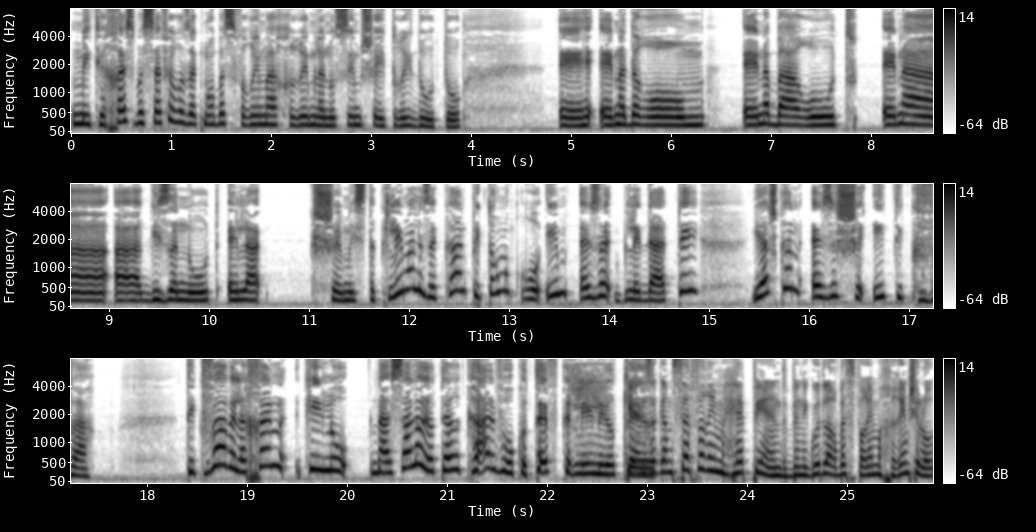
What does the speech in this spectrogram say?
מתייחס בספר הזה, כמו בספרים האחרים, לנושאים שהטרידו אותו. אה, אין הדרום, אין הבערות, אין הגזענות, אלא כשמסתכלים על זה כאן, פתאום רואים איזה, לדעתי, יש כאן איזושהי תקווה. תקווה, ולכן, כאילו, נעשה לו יותר קל והוא כותב קליל יותר. כן, זה גם ספר עם happy end, בניגוד להרבה ספרים אחרים שלו.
